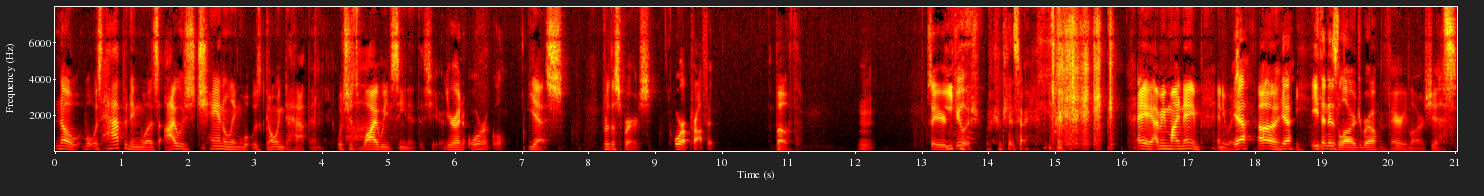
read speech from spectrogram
no, what was happening was I was channeling what was going to happen, which is why we've seen it this year. you're an oracle Yes, for the Spurs, or a prophet. both. Mm. So you're Ethan- Jewish. Sorry. hey, I mean my name. Anyways, Yeah. uh, Yeah. Ethan is large, bro. very large. Yes,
